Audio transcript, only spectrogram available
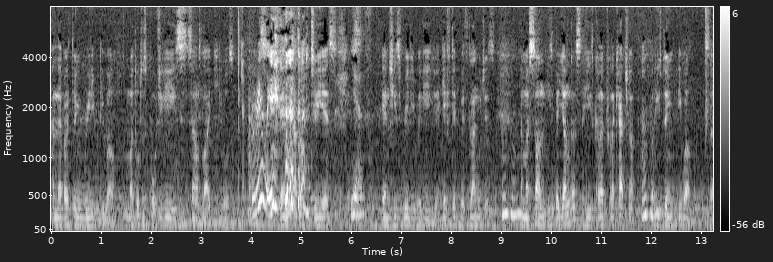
and they're both doing really, really well. My daughter's Portuguese sounds like yours. Really? Yeah, that's after two years. It's- Yes. Again, she's really, really gifted with languages. Mhm. And my son, he's a bit younger, so he's kind of trying to catch up, but Mhm. he's doing really well. So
